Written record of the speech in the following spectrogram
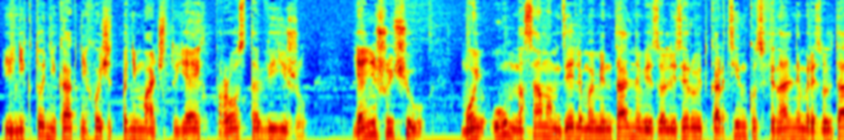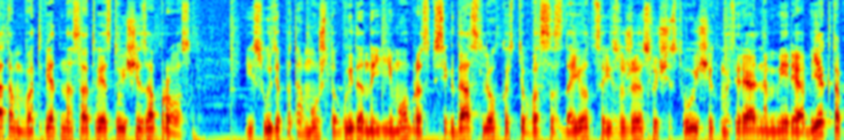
и никто никак не хочет понимать, что я их просто вижу. Я не шучу. Мой ум на самом деле моментально визуализирует картинку с финальным результатом в ответ на соответствующий запрос. И судя по тому, что выданный им образ всегда с легкостью воссоздается из уже существующих в материальном мире объектов,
